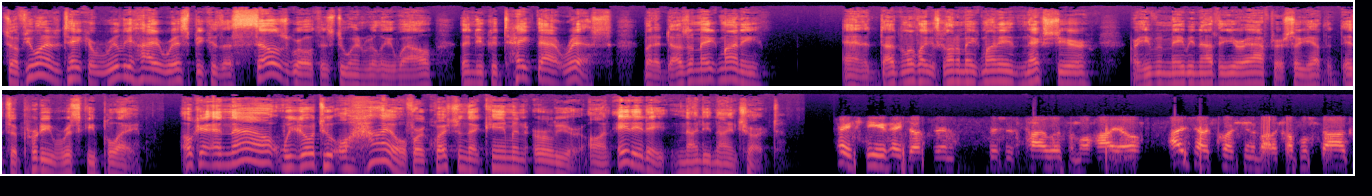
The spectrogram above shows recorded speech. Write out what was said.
So if you wanted to take a really high risk because the sales growth is doing really well, then you could take that risk. But it doesn't make money, and it doesn't look like it's going to make money next year, or even maybe not the year after. So you have to, it's a pretty risky play. Okay, and now we go to Ohio for a question that came in earlier on 888-99 chart. Hey Steve, hey Justin. This is Tyler from Ohio. I just had a question about a couple stocks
